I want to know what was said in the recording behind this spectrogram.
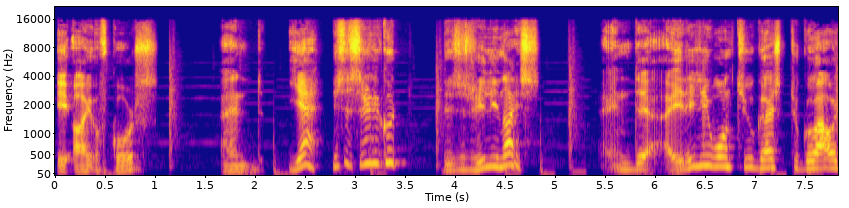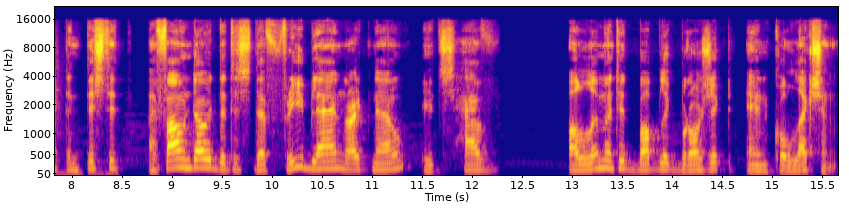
AI, of course. And yeah, this is really good. This is really nice. And uh, I really want you guys to go out and test it. I found out that it's the free plan right now. It's have a limited public project and collection.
